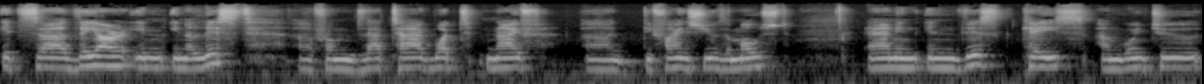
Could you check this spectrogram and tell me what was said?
It's uh, they are in, in a list uh, from that tag what knife uh, defines you the most and in, in this case, I'm going to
